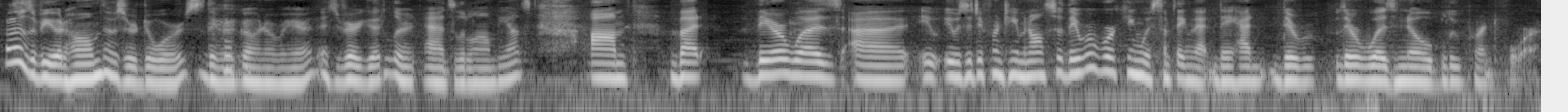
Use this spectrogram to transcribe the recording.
for those of you at home. Those are doors. They are going over here. It's very good. Learn, adds a little ambiance. Um, but there was uh, it, it, was a different team, and also they were working with something that they had there there was no blueprint for.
